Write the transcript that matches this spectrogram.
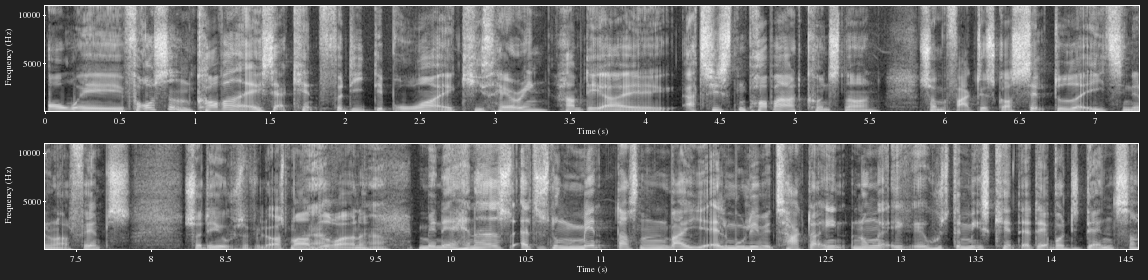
Og uh, forsiden, coveret er især kendt, fordi det bruger uh, Keith Haring, ham der uh, artisten, pop art kunstneren, som faktisk også selv døde af AIDS i 1990. Så det er jo selvfølgelig også meget Ja, vedrørende. ja. Men uh, han havde altid sådan nogle mænd, der sådan var i alle mulige takter. En, nogle, jeg kan huske, det mest kendte er der, hvor de danser.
